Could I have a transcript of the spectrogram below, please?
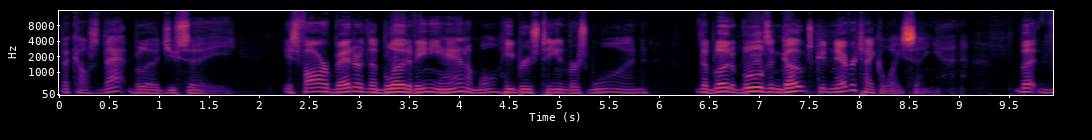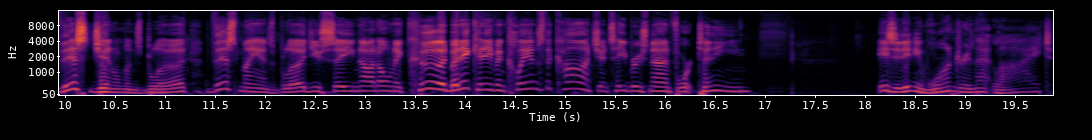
because that blood, you see, is far better than the blood of any animal. Hebrews 10, verse 1. The blood of bulls and goats could never take away sin. But this gentleman's blood, this man's blood, you see, not only could, but it could even cleanse the conscience. Hebrews 9:14. Is it any wonder in that light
